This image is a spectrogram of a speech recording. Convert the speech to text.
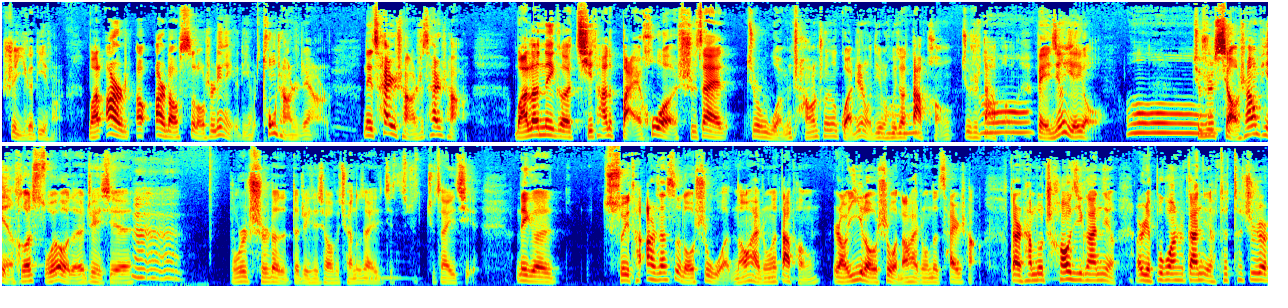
是一个地方，完了二到二到四楼是另一个地方，通常是这样的。那菜市场是菜市场。完了，那个其他的百货是在，就是我们长春管这种地方会叫大棚，就是大棚。哦北京也有，哦，就是小商品和所有的这些，嗯嗯嗯，不是吃的的这些消费全都在一起，就在一起。那个，所以它二三四楼是我脑海中的大棚，然后一楼是我脑海中的菜市场，但是他们都超级干净，而且不光是干净，它它就是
